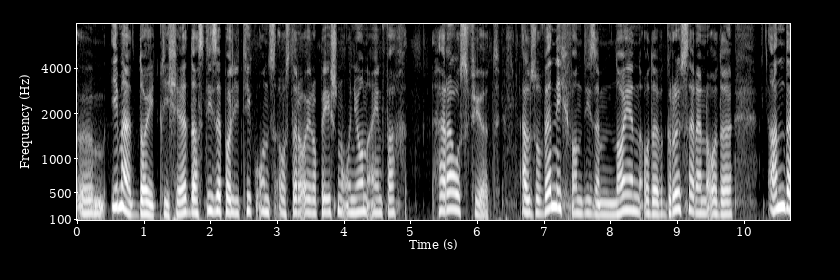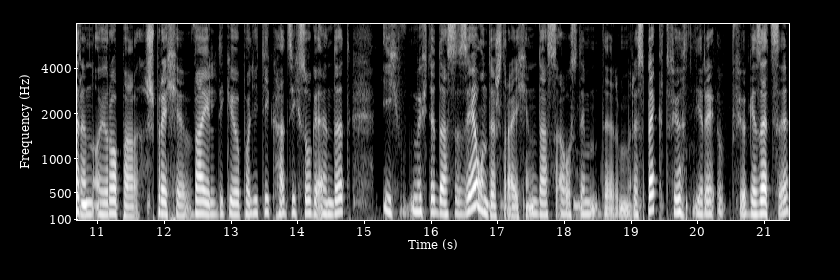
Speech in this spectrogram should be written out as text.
ähm, immer deutlicher, dass diese Politik uns aus der Europäischen Union einfach herausführt. Also wenn ich von diesem neuen oder größeren oder anderen Europa spreche, weil die Geopolitik hat sich so geändert, ich möchte das sehr unterstreichen, dass aus dem, dem Respekt für, die, für Gesetze,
